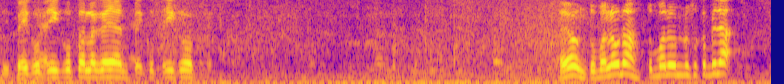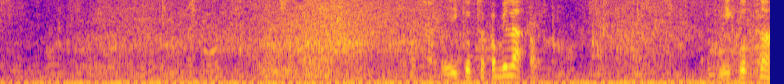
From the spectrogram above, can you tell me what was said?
Di, Paikot-ikot talaga yan. Paikot-ikot. Ayun, tumalaw na. Tumalaw na sa kabila. Ikot sa kabila. Ikot na.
